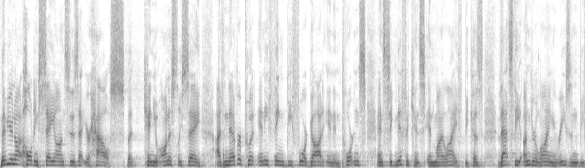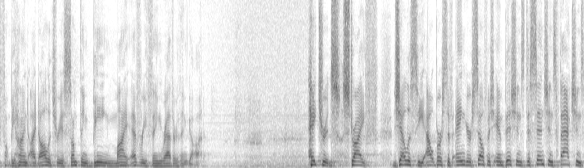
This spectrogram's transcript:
maybe you're not holding seances at your house, but can you honestly say, I've never put anything before God in importance and significance in my life because that's the underlying reason behind idolatry is something being my everything rather than God. hatreds, strife, jealousy, outbursts of anger, selfish ambitions, dissensions, factions,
